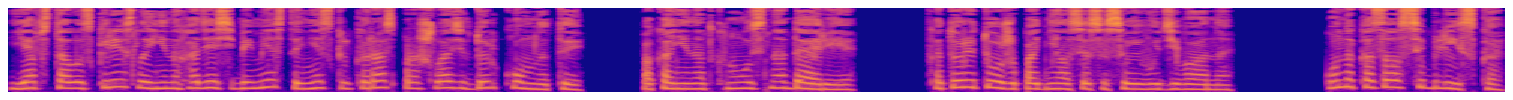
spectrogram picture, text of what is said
Я встала с кресла и, не находя себе места, несколько раз прошлась вдоль комнаты, пока не наткнулась на Дария, который тоже поднялся со своего дивана. Он оказался близко.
